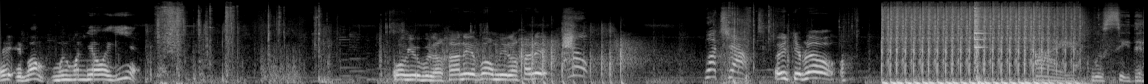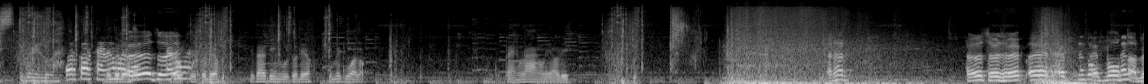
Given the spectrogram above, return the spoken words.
เฮ้ยไอ้บ้องมึงคนเดียวไอ้เหี้ยป้องอยู่บนหลังคาเนี่ยป้องมีหลังคาเนี่ย Help! Watch out! เอ้ยเจ็บแล้ว I will see this through. ก้อนก้อนค้างเออสวย กูตัวเดียวอยู่ใต้ตีนกูตัวเดียวกูไม่กลัวหรอกกูแปลงร่างเลยเอาดิอะท่านเออสวยสวยเออไอ้ไอ้โป้งตัดไป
